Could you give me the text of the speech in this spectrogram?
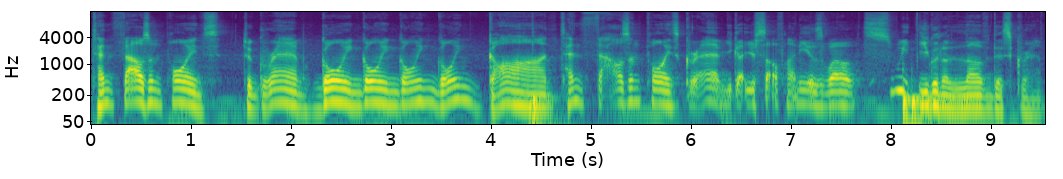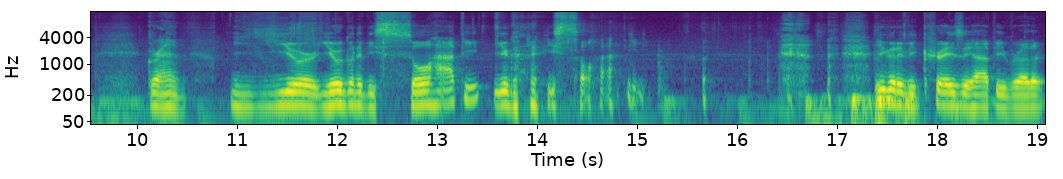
10,000 points to Graham. Going going going going gone. 10,000 points. Graham you got yourself honey as well. Sweet. You're gonna love this Graham. Graham you're you're gonna be so happy. You're gonna be so happy. You're gonna be crazy happy brother.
